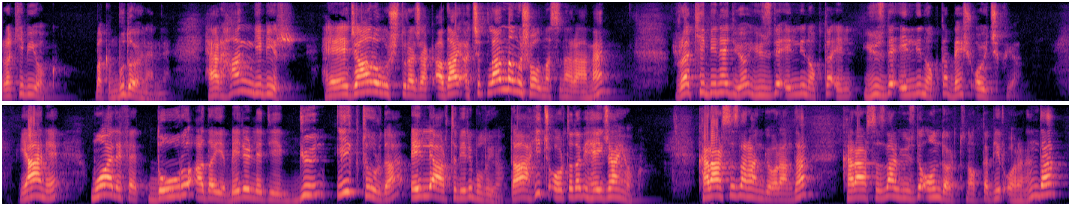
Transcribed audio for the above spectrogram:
Rakibi yok. Bakın bu da önemli. Herhangi bir heyecan oluşturacak aday açıklanmamış olmasına rağmen rakibine diyor %50.5 oy çıkıyor. Yani muhalefet doğru adayı belirlediği gün ilk turda 50 artı 1'i buluyor. Daha hiç ortada bir heyecan yok. Kararsızlar hangi oranda? Kararsızlar %14.1 oranında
